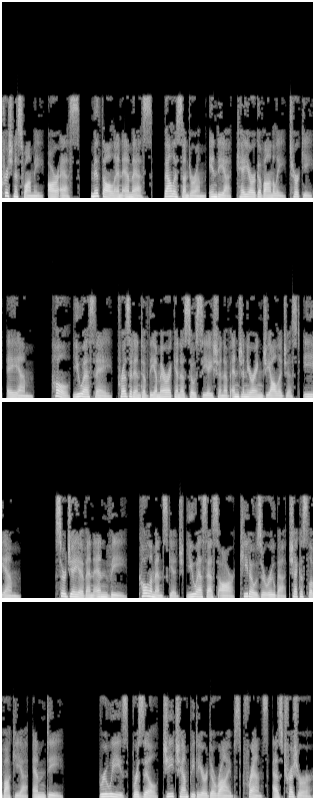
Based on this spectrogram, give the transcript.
Krishnaswamy, R.S. Mithal and M.S. Balasundaram, India; K. Ergovanli, Turkey; A.M. Hull, USA, President of the American Association of Engineering Geologist, E.M. Sergeyev and N.V. Kolomenskij, USSR, Quido Zaruba, Czechoslovakia, M.D. Ruiz, Brazil, G. Champetier de Ribes, France, as treasurer.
